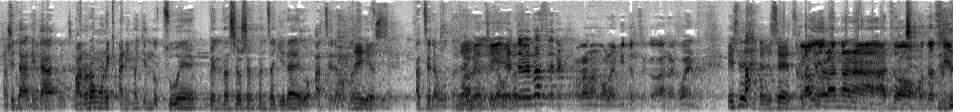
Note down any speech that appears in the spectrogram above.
Asko Eta, eta panorama honek animatzen dotzue benda zeo zer pentsailera edo atzera bota. Nahi ez. Atzera bota. Nahi, atzera botatzen. ETV bazterrek programa gola imitatzeko garrakoen. Ez ez, eta ez ez. Claudio Landana atzo botazio.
